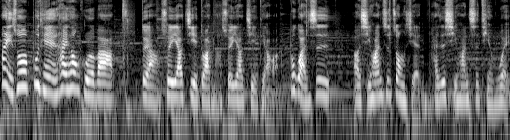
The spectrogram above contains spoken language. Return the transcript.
那你说不甜也太痛苦了吧？对啊，所以要戒断啊，所以要戒掉啊。不管是呃喜欢吃重咸，还是喜欢吃甜味，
